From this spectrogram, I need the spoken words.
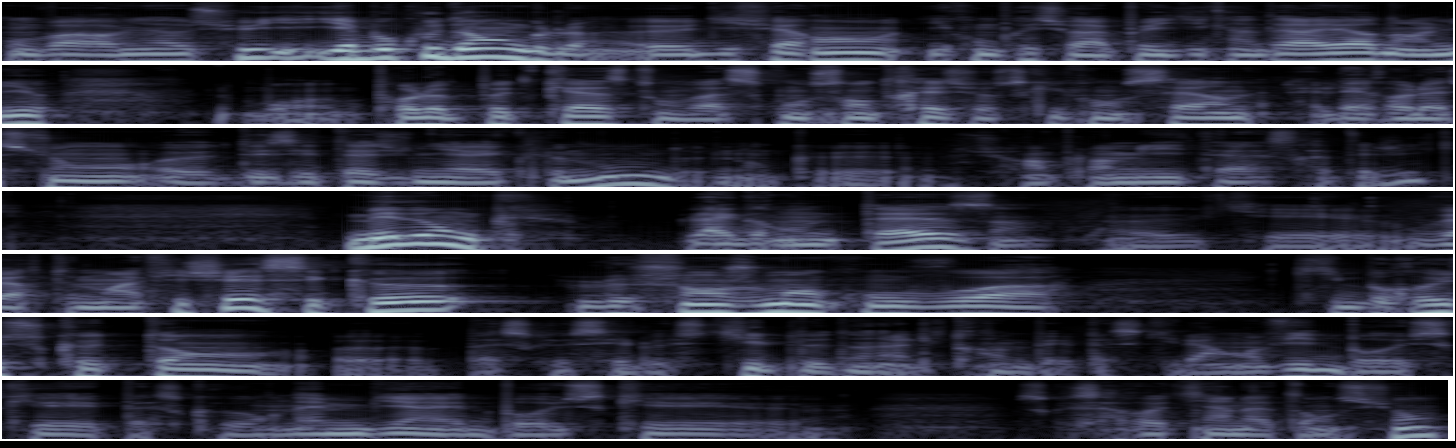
on va revenir dessus. Il y a beaucoup d'angles euh, différents, y compris sur la politique intérieure dans le livre. pour le podcast, on va se concentrer sur ce qui concerne les relations des États-Unis avec le monde, donc sur un plan militaire et stratégique. Mais donc, la grande thèse, euh, qui est ouvertement affichée, c'est que le changement qu'on voit qui brusque tant, euh, parce que c'est le style de Donald Trump, et parce qu'il a envie de brusquer, parce qu'on aime bien être brusqué, euh, parce que ça retient l'attention,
